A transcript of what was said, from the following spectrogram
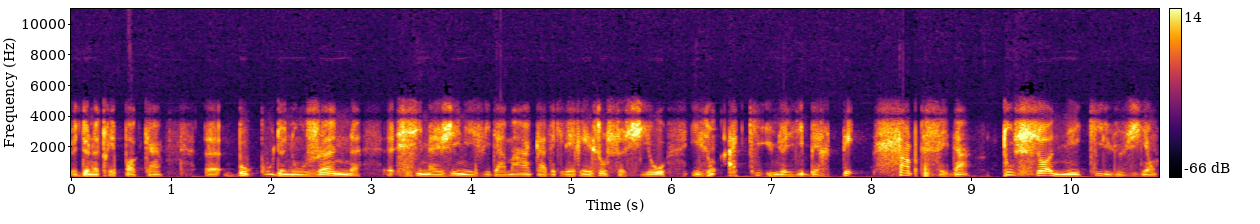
de notre époque. Hein. Euh, beaucoup de nos jeunes euh, s'imaginent évidemment qu'avec les réseaux sociaux, ils ont acquis une liberté sans précédent. Tout ça n'est qu'illusion.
